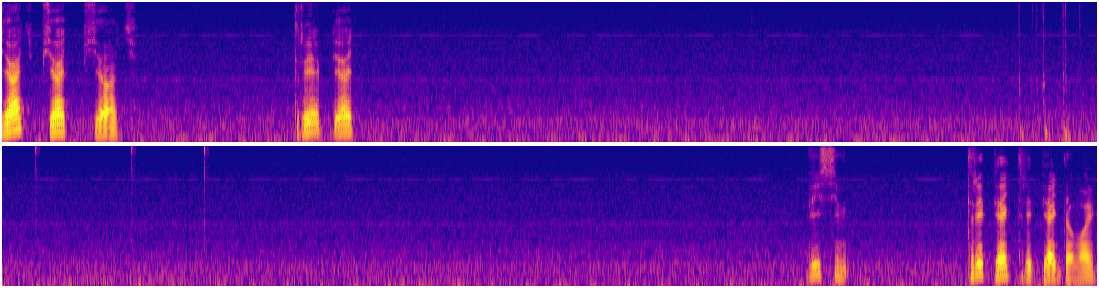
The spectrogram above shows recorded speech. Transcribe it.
5, 5, 5. 3, 5. Весим. 3, 5, 3, 5 давай.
